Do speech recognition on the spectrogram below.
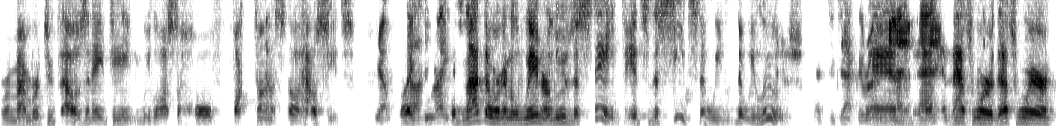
remember 2018, we lost a whole fuck ton of uh, house seats. yep, Right. right. It's not that we're gonna win or lose the state; it's the seats that we that we lose. That's exactly right. and, And- and- and and that's where that's where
